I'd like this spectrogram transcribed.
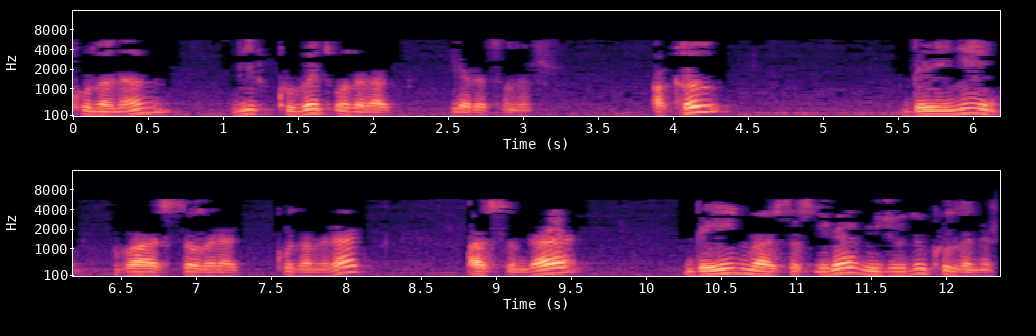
kullanan bir kuvvet olarak yaratılır. Akıl beyni vasıta olarak kullanarak aslında beyin vasıtasıyla vücudu kullanır.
